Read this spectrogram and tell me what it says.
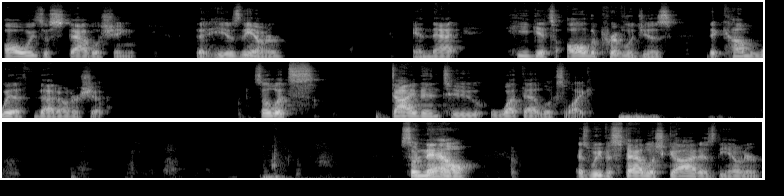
always establishing that he is the owner, and that he gets all the privileges that come with that ownership. So let's dive into what that looks like. So now, as we've established God as the owner,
